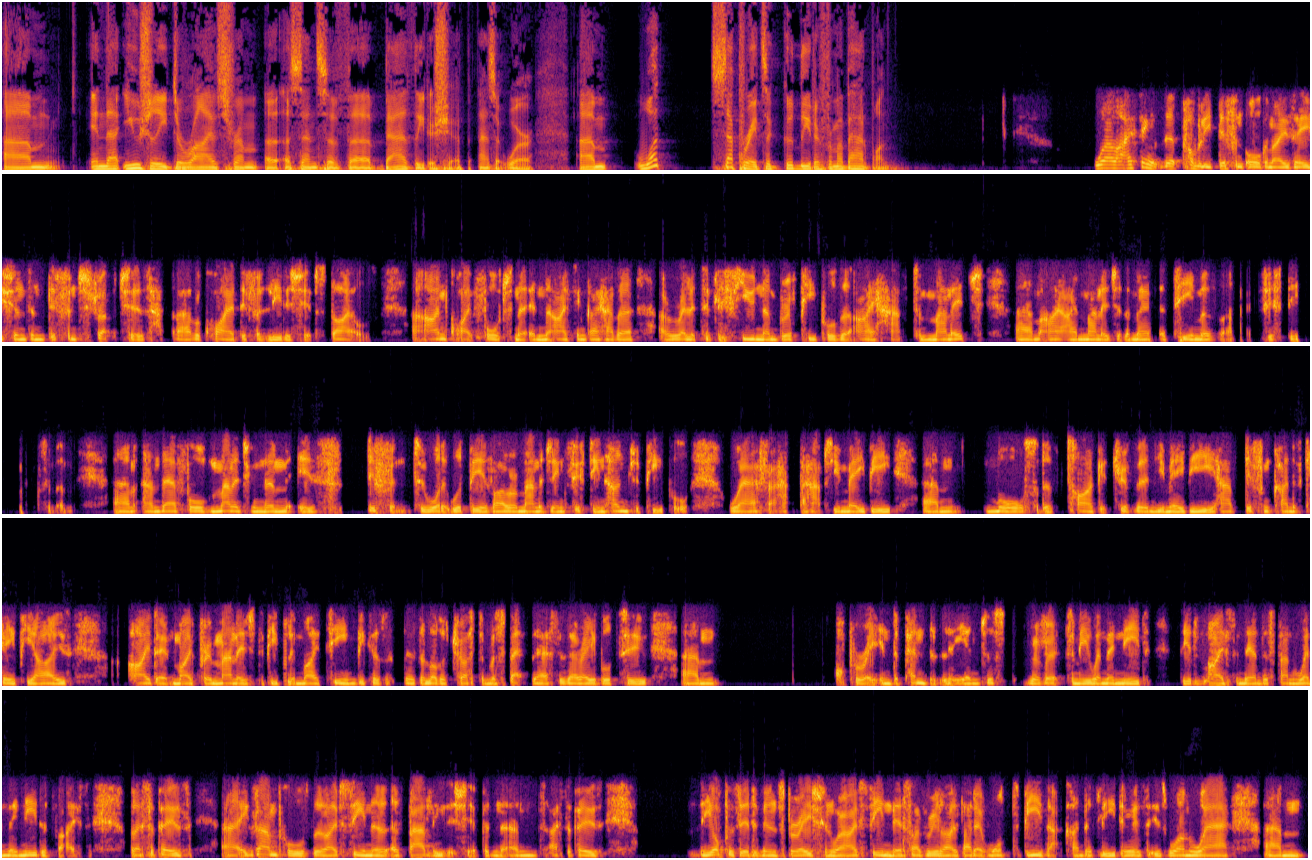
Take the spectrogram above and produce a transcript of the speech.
Um, and that usually derives from a, a sense of uh, bad leadership, as it were. Um, what separates a good leader from a bad one? Well, I think that probably different organizations and different structures uh, require different leadership styles. Uh, I'm quite fortunate in that I think I have a, a, relatively few number of people that I have to manage. Um, I, I, manage at the moment a team of 50 maximum, um, and therefore managing them is different to what it would be if I were managing 1,500 people, where perhaps you may be um, more sort of target driven. You maybe have different kind of KPIs. I don't micromanage the people in my team because there's a lot of trust and respect there, so they're able to um, operate independently and just revert to me when they need the advice and they understand when they need advice. But I suppose uh, examples that I've seen of, of bad leadership, and, and I suppose the opposite of inspiration, where I've seen this, I've realized I don't want to be that kind of leader, is, is one where um,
